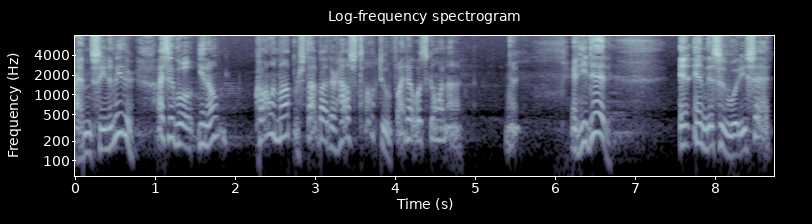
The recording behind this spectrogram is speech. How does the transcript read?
I haven't seen them either. I said, well, you know, call them up or stop by their house, talk to them, find out what's going on. Right? And he did. And, and this is what he said.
